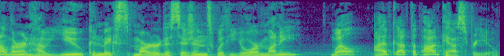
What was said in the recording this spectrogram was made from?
to learn how you can make smarter decisions with your money? Well, I've got the podcast for you.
